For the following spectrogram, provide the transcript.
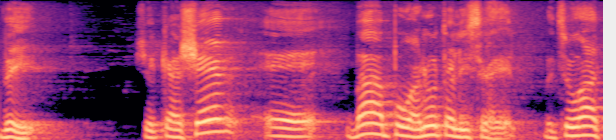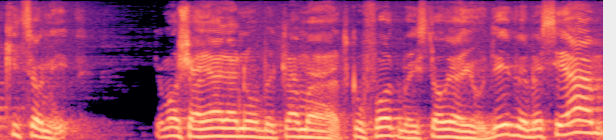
והיא שכאשר באה הפורענות על ישראל בצורה קיצונית, כמו שהיה לנו בכמה תקופות בהיסטוריה היהודית ובשיאם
